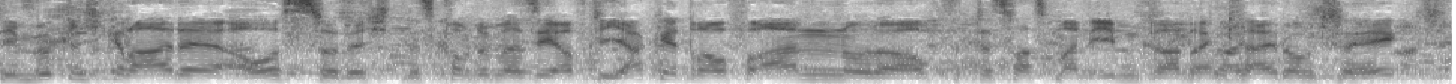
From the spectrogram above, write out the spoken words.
den wirklich gerade auszurichten. Es kommt immer sehr auf die Jacke drauf an oder auf das, was man eben gerade an Kleidung trägt.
